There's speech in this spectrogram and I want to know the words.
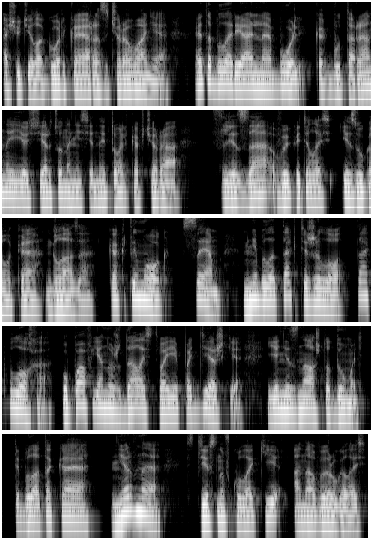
ощутила горькое разочарование. Это была реальная боль, как будто раны ее сердцу нанесены только вчера – Слеза выкатилась из уголка глаза. «Как ты мог? Сэм, мне было так тяжело, так плохо. Упав, я нуждалась в твоей поддержке. Я не знал, что думать. Ты была такая... нервная?» Стиснув кулаки, она выругалась.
